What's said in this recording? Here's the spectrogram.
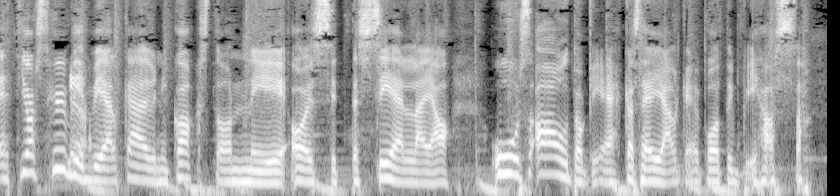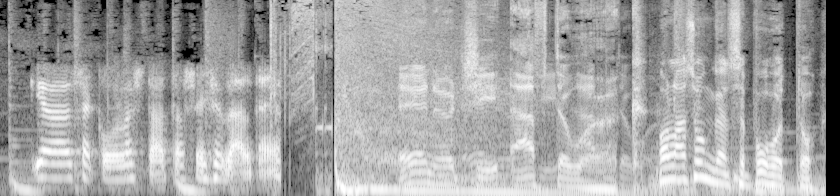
että jos hyvin Joo. vielä käy, niin kaksi tonnia olisi sitten siellä ja uusi autokin ehkä sen jälkeen kotipihassa. Joo, se kuulostaa tosi hyvältä. Energy After Work. Me ollaan sun kanssa puhuttu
